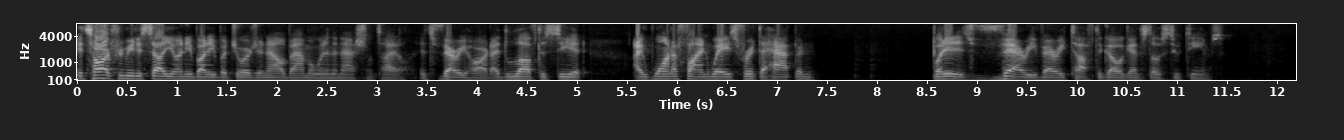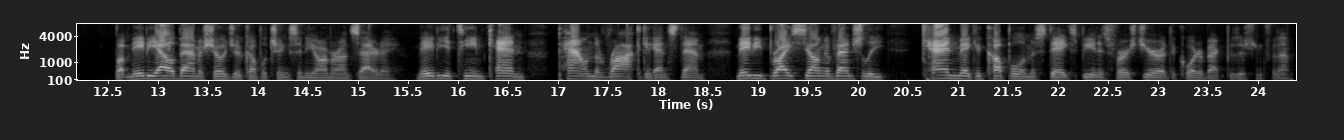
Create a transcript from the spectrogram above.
It's hard for me to sell you anybody but Georgia and Alabama winning the national title. It's very hard. I'd love to see it. I want to find ways for it to happen. But it is very, very tough to go against those two teams. But maybe Alabama showed you a couple chinks in the armor on Saturday. Maybe a team can pound the rock against them. Maybe Bryce Young eventually can make a couple of mistakes being his first year at the quarterback position for them.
